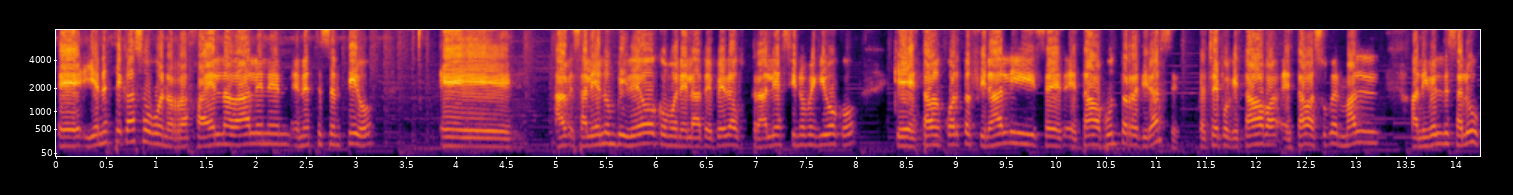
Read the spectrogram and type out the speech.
Eh, y en este caso, bueno, Rafael Nadal en, en este sentido eh, salía en un video como en el ATP de Australia, si no me equivoco, que estaba en cuarto final y se, estaba a punto de retirarse, ¿cachai? Porque estaba estaba súper mal a nivel de salud.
